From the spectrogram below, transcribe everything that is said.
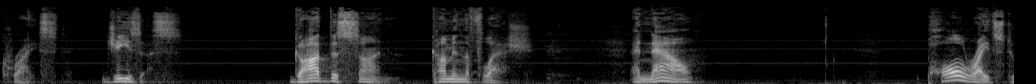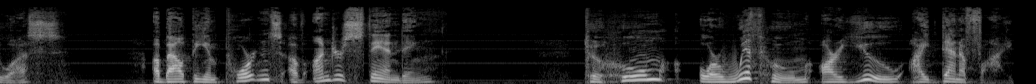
Christ, Jesus, God the Son, come in the flesh. And now, Paul writes to us about the importance of understanding to whom or with whom are you identified?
